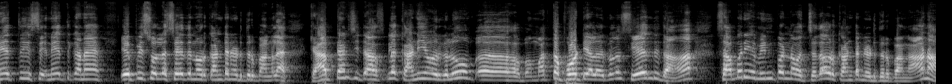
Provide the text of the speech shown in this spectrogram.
நேத்து நேத்துக்கான எபிசோட்ல சேதன் ஒரு கண்டென்ட் எடுத்திருப்பாங்களே கேப்டன்சி டாஸ்க்ல கனியவர்களும் மற்ற போட்டியாளர்களும் சேர்ந்து தான் சபரியை வின் பண்ண வச்சதா ஒரு கண்டென்ட் எடுத்திருப்பாங்க. ஆனா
